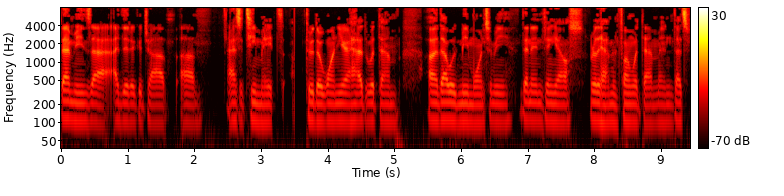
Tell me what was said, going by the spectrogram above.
that means that I did a good job um, as a teammate through the one year I had with them. Uh, that would mean more to me than anything else. Really having fun with them, and that's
